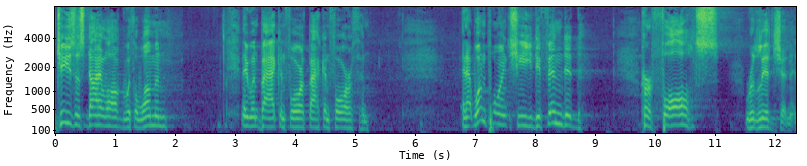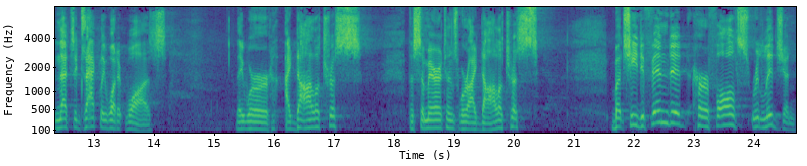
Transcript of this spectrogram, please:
Jesus dialogued with a woman they went back and forth, back and forth. And, and at one point, she defended her false religion. And that's exactly what it was. They were idolatrous. The Samaritans were idolatrous. But she defended her false religion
